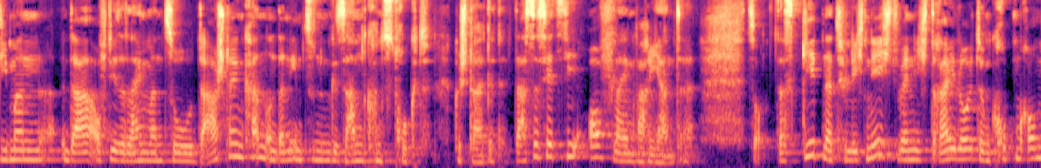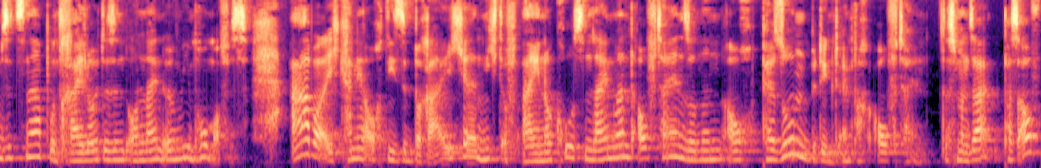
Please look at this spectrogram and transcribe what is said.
die man da auf dieser Leinwand so darstellen kann und dann eben zu einem Gesamtkonstrukt gestaltet. Das ist jetzt die Offline-Variante. So, das geht natürlich nicht, wenn ich drei Leute im Gruppenraum sitzen habe und drei Leute sind online irgendwie im Homeoffice. Aber ich kann ja auch diese Bereiche nicht auf einer großen Leinwand aufteilen, sondern auch personenbedingt einfach aufteilen. Dass man sagt, pass auf,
